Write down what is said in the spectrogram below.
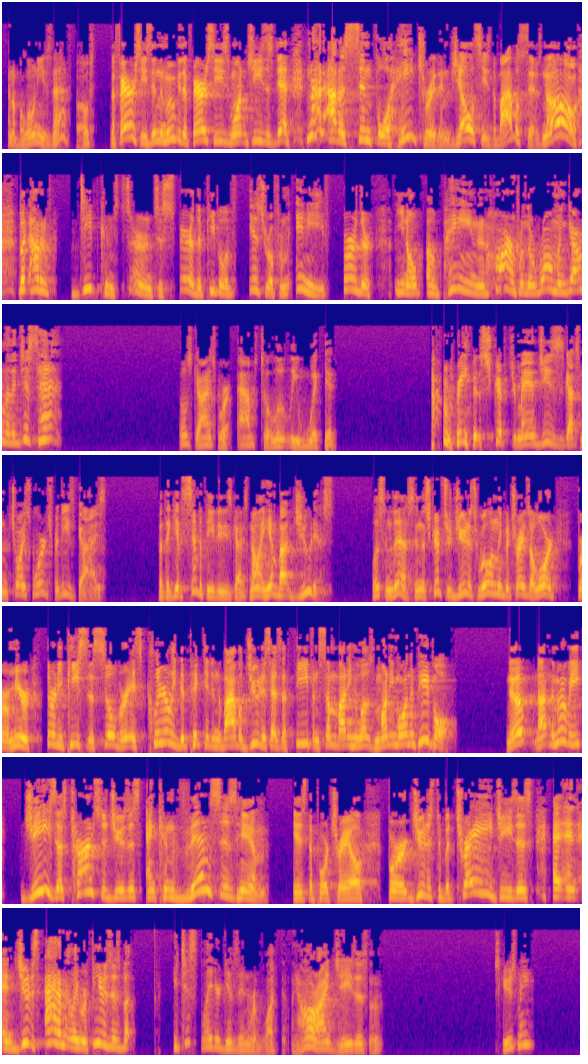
What kind of baloney is that, folks? The Pharisees, in the movie, the Pharisees want Jesus dead, not out of sinful hatred and jealousy, as the Bible says, no, but out of deep concern to spare the people of Israel from any further, you know, of pain and harm from the Roman government that just had. Those guys were absolutely wicked. Read the scripture, man. Jesus has got some choice words for these guys, but they give sympathy to these guys. Not only him, about Judas. Listen to this. In the scripture, Judas willingly betrays our Lord for a mere 30 pieces of silver. It's clearly depicted in the Bible Judas as a thief and somebody who loves money more than people. Nope, not in the movie. Jesus turns to Judas and convinces him is the portrayal for Judas to betray Jesus, and, and, and, Judas adamantly refuses, but he just later gives in reluctantly. All right, Jesus. Excuse me?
